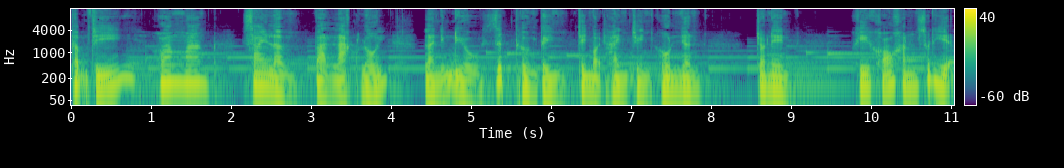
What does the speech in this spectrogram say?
thậm chí hoang mang, sai lầm và lạc lối là những điều rất thường tình trên mọi hành trình hôn nhân. Cho nên, khi khó khăn xuất hiện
